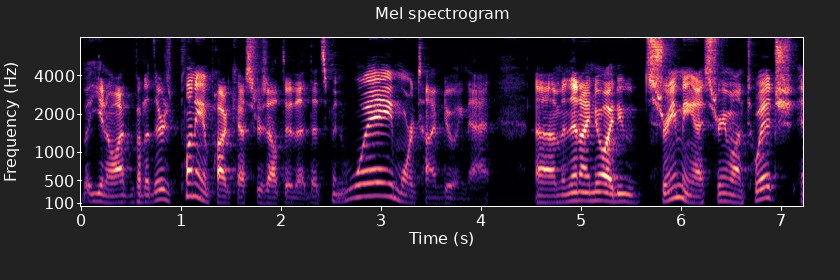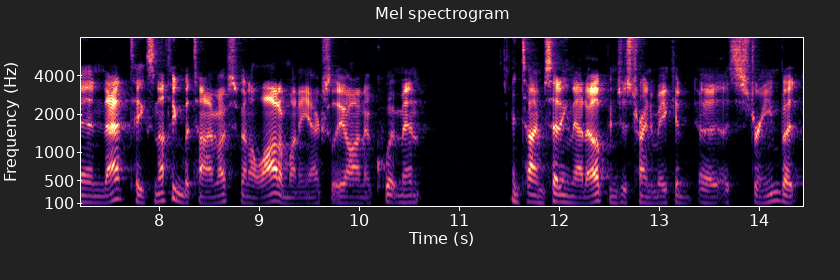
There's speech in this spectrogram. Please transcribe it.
But you know, but there's plenty of podcasters out there that that spend way more time doing that. Um, and then I know I do streaming. I stream on Twitch, and that takes nothing but time. I've spent a lot of money actually on equipment and time setting that up and just trying to make a, a stream. But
